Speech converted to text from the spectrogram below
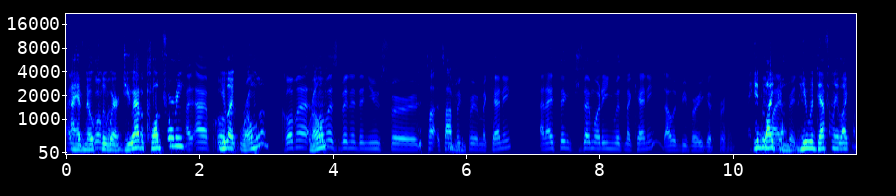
I, I have no Roma. clue where. Do you have a club for me? I, I have Roma. You like Roma? Roma, Roma? Roma's been in the news for t- topping for McKennie. And I think Jose Mourinho with McKennie, that would be very good for him. He'd like him. Opinion. He would definitely like him.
